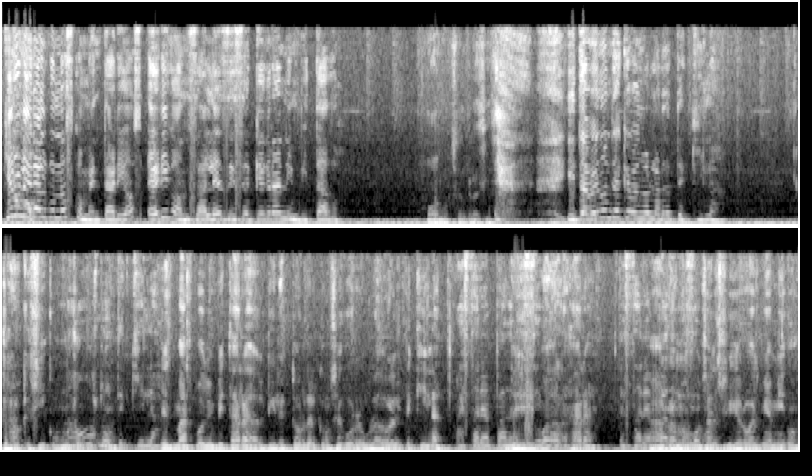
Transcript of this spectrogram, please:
Quiero leer algunos comentarios. Eri González dice, qué gran invitado. Oh, muchas gracias. Y también un día que venga a hablar de tequila. Claro que sí, con mucho No, gusto. de tequila. Es más, puedo invitar al director del Consejo Regulador del Tequila Ah, estaría de padrísimo. Guadalajara. Estaría a Ramón padrísimo. González Figueroa es mi amigo.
